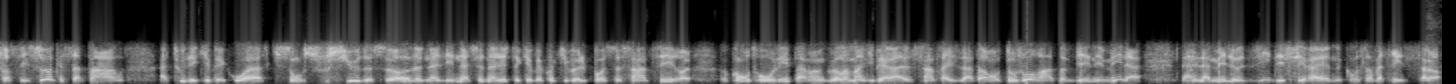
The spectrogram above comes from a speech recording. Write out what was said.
ça, c'est sûr que ça parle à tous les Québécois qui sont soucieux de ça. les nationalistes québécois qui veulent pas se sentir euh, contrôlés par un gouvernement libéral centralisateur ont toujours bien aimé la, mélodie des sirènes conservatrices. Alors,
